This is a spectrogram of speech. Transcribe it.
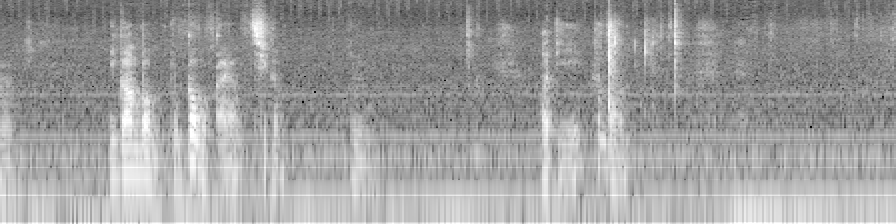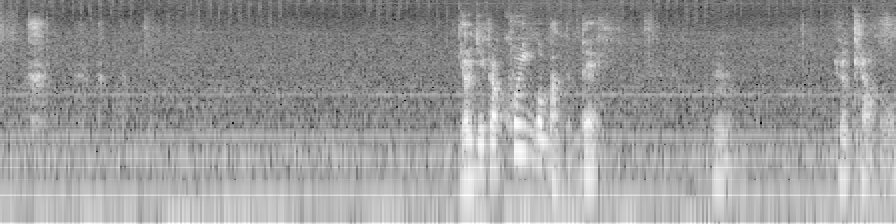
응. 이거 한번 묶어볼까요? 지금 음. 어디 한번 여기가 코인 건 맞는데 음. 이렇게 하고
